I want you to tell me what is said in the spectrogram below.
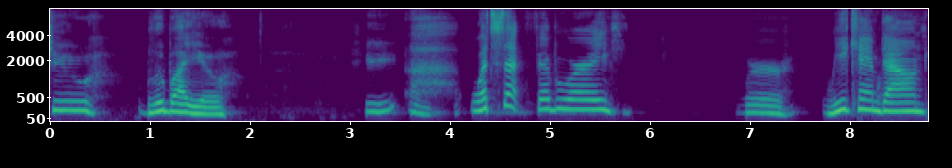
to Blue Bayou, he, uh, what's that February where we came down?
